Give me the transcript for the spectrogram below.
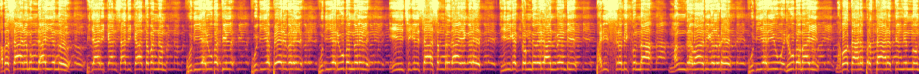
അവസാനമുണ്ടായി എന്ന് വിചാരിക്കാൻ സാധിക്കാത്ത വണ്ണം പുതിയ രൂപത്തിൽ പുതിയ പേരുകളിൽ പുതിയ രൂപങ്ങളിൽ ഈ ചികിത്സാ സമ്പ്രദായങ്ങളെ തിരികെ കൊണ്ടുവരാൻ വേണ്ടി പരിശ്രമിക്കുന്ന മന്ത്രവാദികളുടെ പുതിയ രൂപമായി നവോത്ഥാന പ്രസ്ഥാനത്തിൽ നിന്നും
